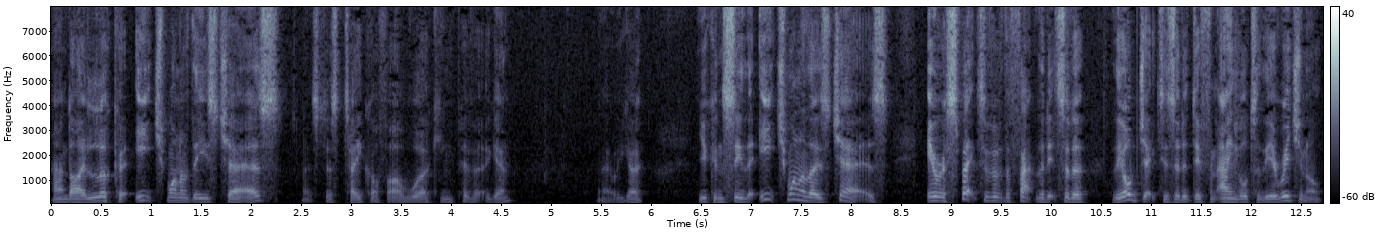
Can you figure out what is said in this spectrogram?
and I look at each one of these chairs, let's just take off our working pivot again. There we go. You can see that each one of those chairs, irrespective of the fact that it's at a, the object is at a different angle to the original,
